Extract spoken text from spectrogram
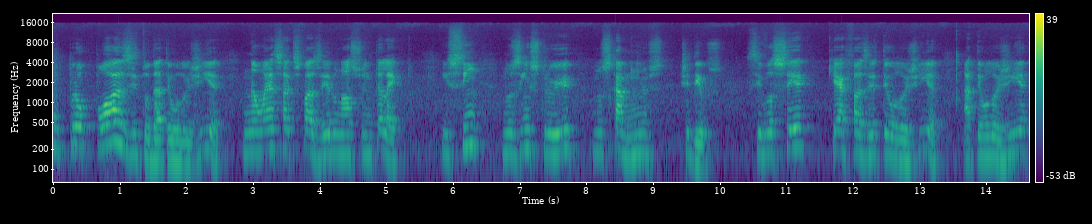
o propósito da teologia não é satisfazer o nosso intelecto, e sim nos instruir nos caminhos de Deus. Se você quer fazer teologia, a teologia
